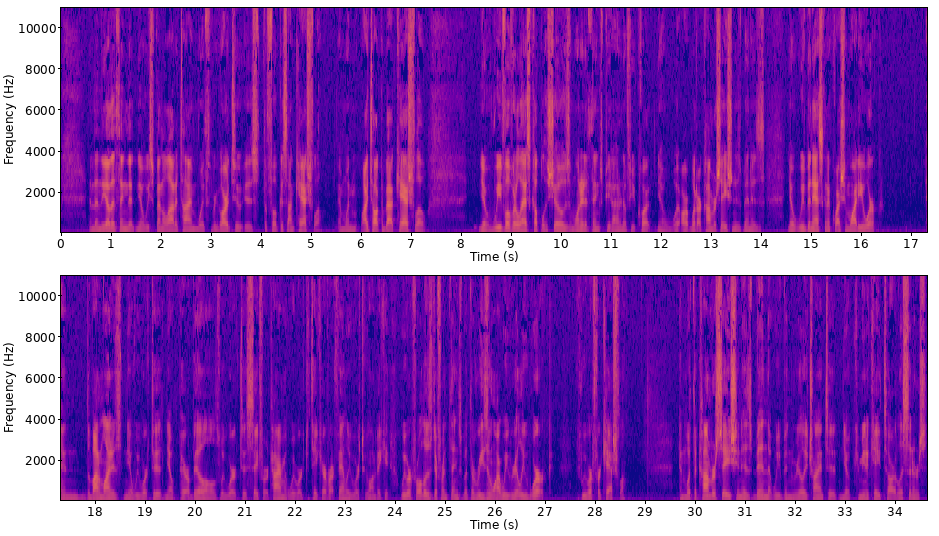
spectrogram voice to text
and then the other thing that you know we spend a lot of time with regard to is the focus on cash flow. And when I talk about cash flow, you know, we've over the last couple of shows, and one of the things, Pete, I don't know if you caught, you know, what our, what our conversation has been is, you know, we've been asking a question: Why do you work? And the bottom line is, you know, we work to, you know, pay our bills, we work to save for retirement, we work to take care of our family, we work to go on vacation, we work for all those different things. But the reason why we really work is we work for cash flow and what the conversation has been that we've been really trying to you know communicate to our listeners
